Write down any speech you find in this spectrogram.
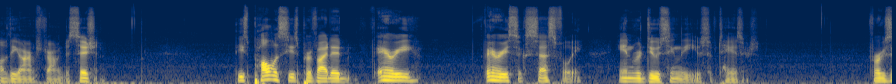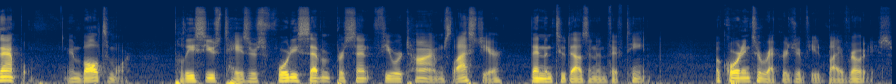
of the Armstrong decision. These policies provided very, very successfully in reducing the use of tasers. For example, in Baltimore, police used tasers 47% fewer times last year than in 2015, according to records reviewed by Reuters.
